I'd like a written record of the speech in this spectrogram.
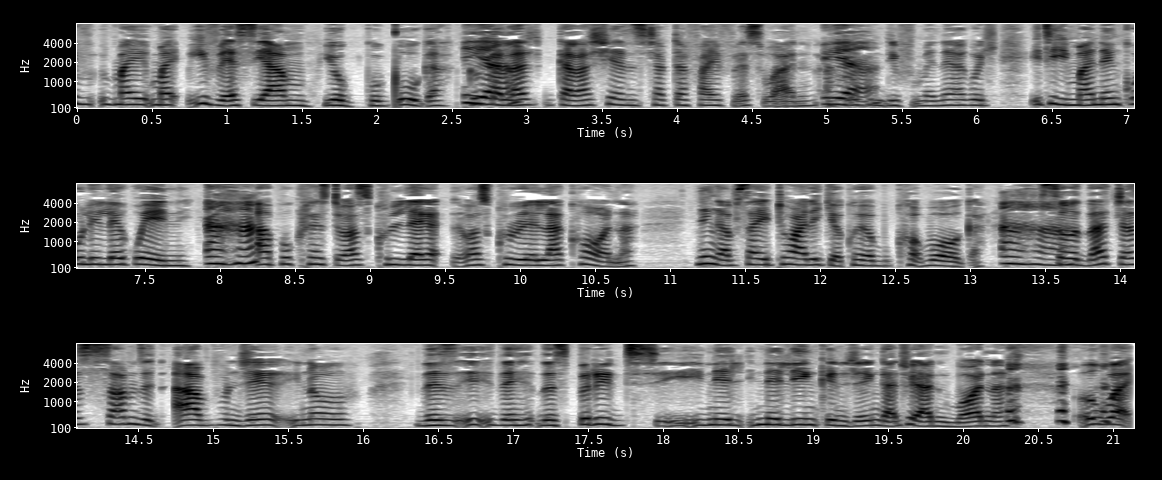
i- my my iverse yam yokuguquka Yeah. Gala- Galatians chapter 5 verse 1 Yeah. ndifumeneka kuhle ithi imane enkululekweni Aha. apho uKristu wasikhululeka wasikhululela khona ningabusayithwala igyokho yobukhoboka Aha. so that just sums it up nje you know there's the the spirit ine link nje ngathi uyanibona ukuba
